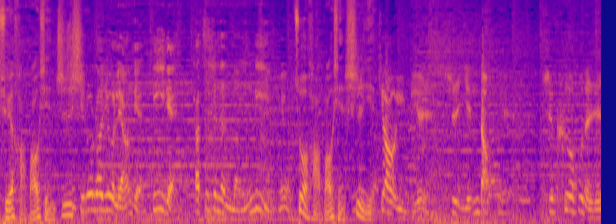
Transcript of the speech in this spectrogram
学好保险知识，起落落就有两点，第一点，他自身的能力没有做好保险事业，教育别人是引导别人，是客户的人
